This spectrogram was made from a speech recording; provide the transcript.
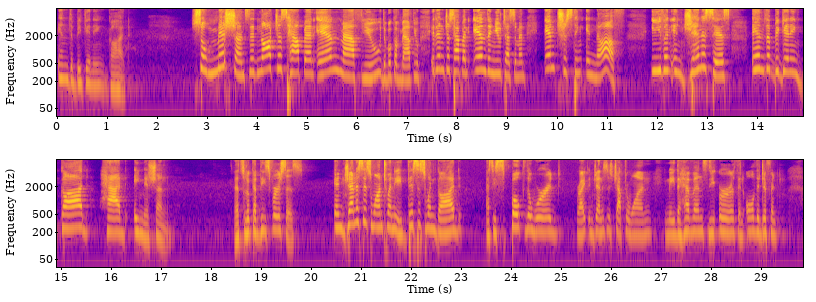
In the beginning, God. So missions did not just happen in Matthew, the book of Matthew. It didn't just happen in the New Testament. Interesting enough, even in Genesis, in the beginning, God had a mission. Let's look at these verses. In Genesis 1:28, this is when God as he spoke the word, right, in Genesis chapter 1, he made the heavens, the earth, and all the different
